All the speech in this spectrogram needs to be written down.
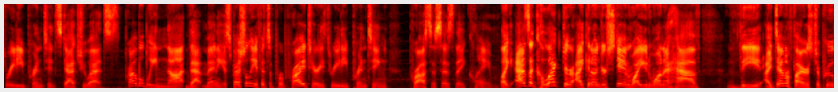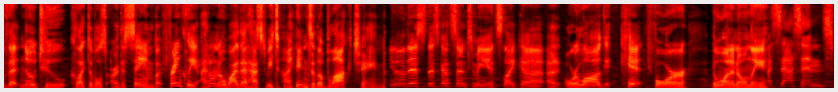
3D printed statuettes? Probably not that many, especially if it's a proprietary 3D printing process as they claim. Like as a collector, I can understand why you'd want to have the identifiers to prove that no two collectibles are the same, but frankly, I don't know why that has to be tied into the blockchain. You know, this this got sent to me. It's like a, a Orlog kit for the one and only Assassins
